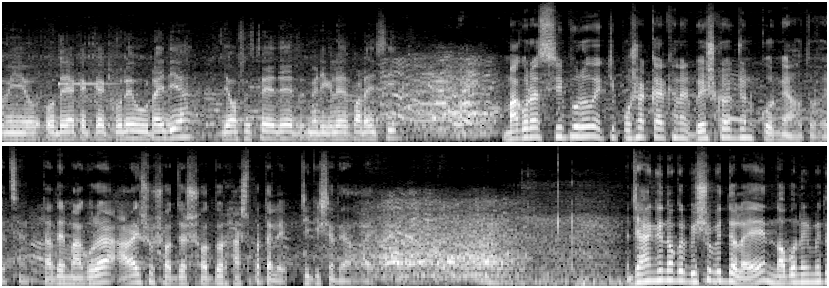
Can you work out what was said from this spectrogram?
আমি ওদের এক এক এক করে উঠাই দিয়া যে অসুস্থ এদের মেডিকেলে পাঠাইছি। মাগুরার শ্রীপুরেও একটি পোশাক কারখানার বেশ কয়েকজন কর্মী আহত হয়েছেন। তাদের মাগুরা আড়াইশো শয্যার সদর হাসপাতালে চিকিৎসা দেওয়া হয়। জাহাঙ্গীরনগর বিশ্ববিদ্যালয়ে নবনির্মিত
